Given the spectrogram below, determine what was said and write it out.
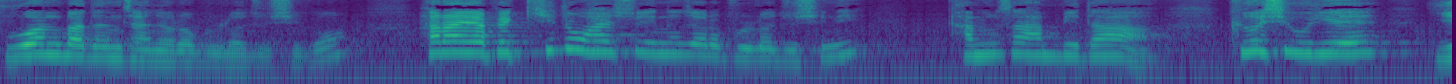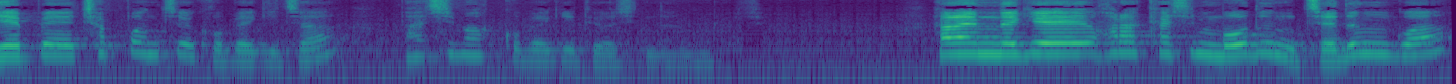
구원받은 자녀로 불러주시고 하나님 앞에 기도할 수 있는 자로 불러주시니 감사합니다. 그것이 우리의 예배의 첫 번째 고백이자 마지막 고백이 되어진다는 거죠. 하나님 내게 허락하신 모든 재능과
